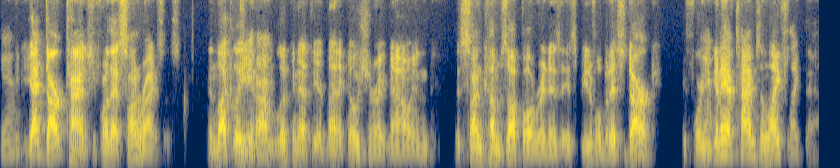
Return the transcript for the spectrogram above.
Yeah. You got dark times before that sun rises. And luckily, True you know, that. I'm looking at the Atlantic Ocean right now and the sun comes up over it and it's, it's beautiful, but it's dark before Yeah. you're going to have times in life like that,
